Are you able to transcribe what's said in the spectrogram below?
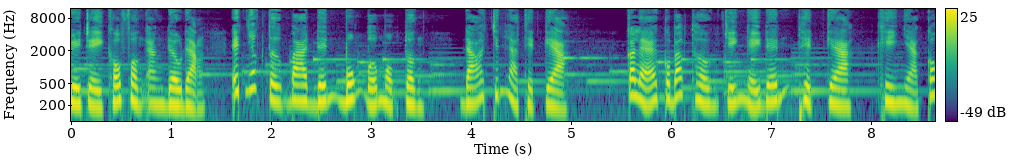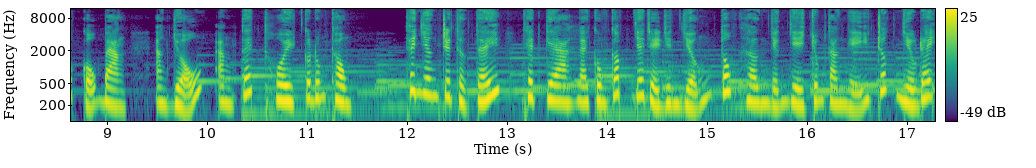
duy trì khẩu phần ăn đều đặn, ít nhất từ 3 đến 4 bữa một tuần, đó chính là thịt gà. Có lẽ cô bác thường chỉ nghĩ đến thịt gà khi nhà có cổ bàn, ăn dỗ, ăn Tết thôi có đúng không? Thế nhưng trên thực tế, thịt gà lại cung cấp giá trị dinh dưỡng tốt hơn những gì chúng ta nghĩ rất nhiều đấy.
